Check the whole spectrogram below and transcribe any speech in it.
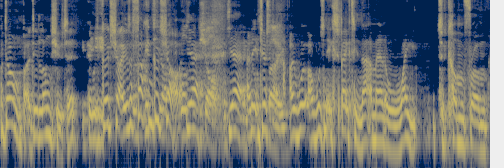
But don't. But I did long shoot it. It was a good shot. It was a It was fucking good good shot. shot. It was a Yeah, good shot. yeah. And it just, I w- I wasn't expecting that amount of weight to come from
